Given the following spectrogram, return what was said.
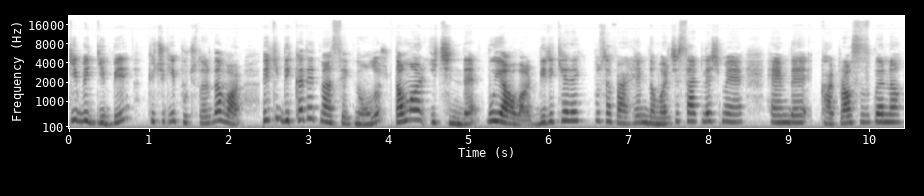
Gibi gibi küçük ipuçları da var. Peki dikkat etmezsek ne olur? Damar içinde bu yağlar birikerek bu sefer hem damar içi sertleşmeye hem de kalp rahatsızlıklarına,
